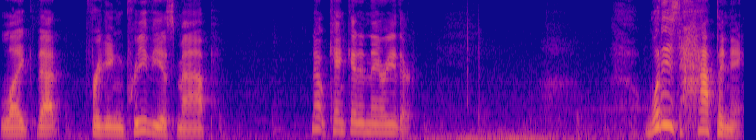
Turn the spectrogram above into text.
Like that frigging previous map. No, can't get in there either. What is happening?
